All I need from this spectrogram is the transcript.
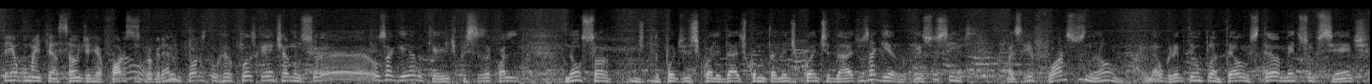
Tem alguma intenção de reforços para o Grêmio? Reforço, o reforço que a gente anunciou é o zagueiro, que a gente precisa, não só do ponto de vista de qualidade, como também de quantidade, o zagueiro. Isso sim. Mas reforços não. Né? O Grêmio tem um plantel extremamente suficiente.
